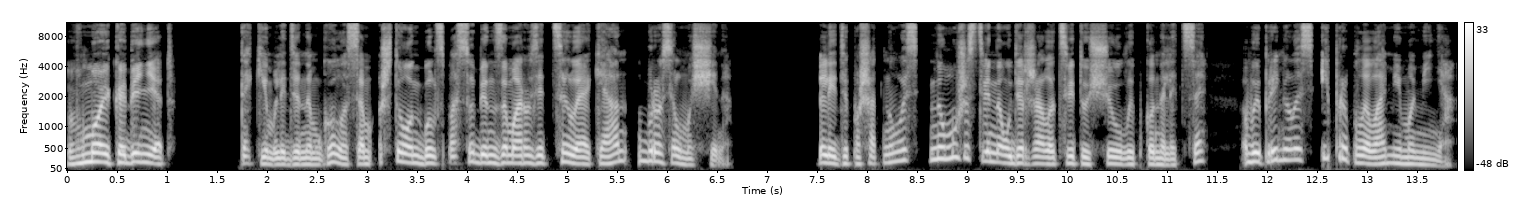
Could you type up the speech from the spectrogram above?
«В мой кабинет!» Таким ледяным голосом, что он был способен заморозить целый океан, бросил мужчина. Леди пошатнулась, но мужественно удержала цветущую улыбку на лице, выпрямилась и проплыла мимо меня.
